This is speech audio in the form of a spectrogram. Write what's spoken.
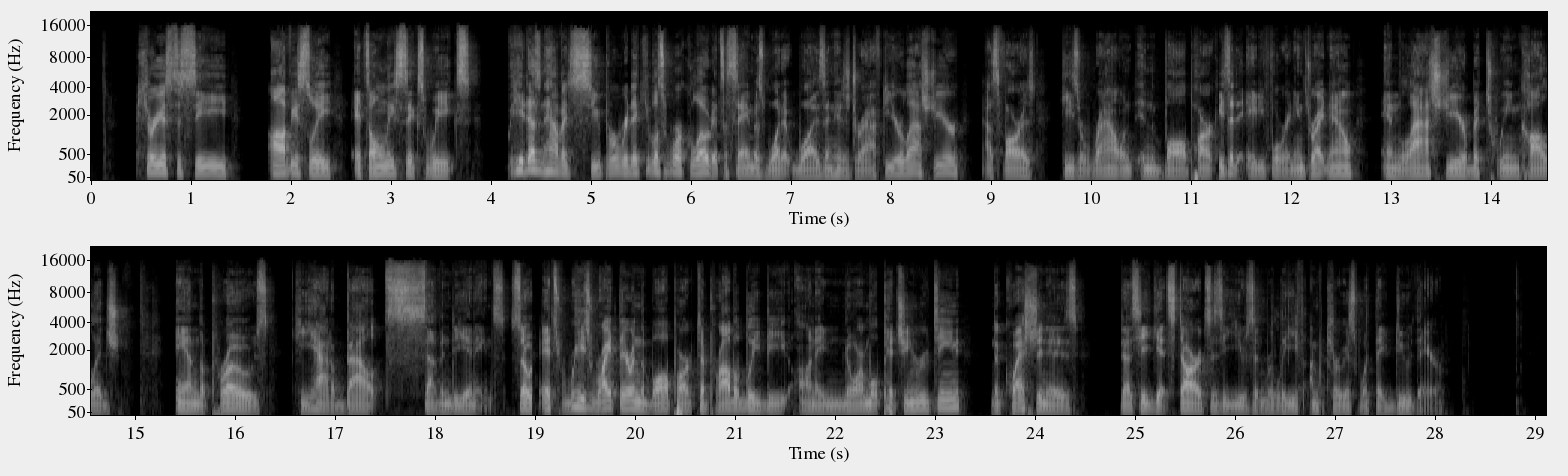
Curious to see. Obviously, it's only six weeks. He doesn't have a super ridiculous workload. It's the same as what it was in his draft year last year, as far as he's around in the ballpark. He's at 84 innings right now. And last year, between college and the pros, he had about 70 innings. So it's he's right there in the ballpark to probably be on a normal pitching routine. The question is, does he get starts? Is he used in relief? I'm curious what they do there.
